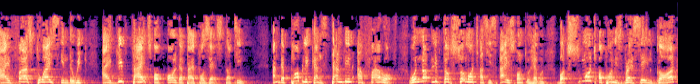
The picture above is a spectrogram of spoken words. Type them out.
I fast twice in the week. I give tithes of all that I possess. 13. And the publican standing afar off will not lift up so much as his eyes unto heaven, but smote upon his breast saying, God,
